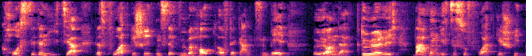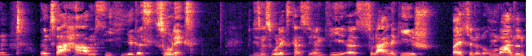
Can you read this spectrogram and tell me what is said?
Kostet ja nichts, ja. Das fortgeschrittenste überhaupt auf der ganzen Welt. Ja, natürlich. Warum ist das so fortgeschritten? Und zwar haben sie hier das Solex. Mit diesem Solex kannst du irgendwie äh, Solarenergie speichern oder umwandeln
